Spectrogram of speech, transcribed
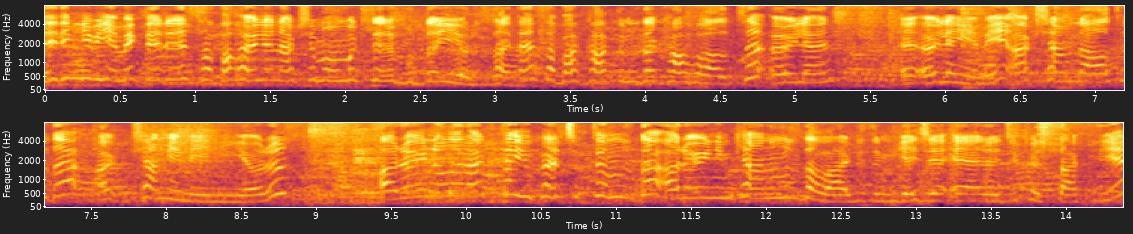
Dediğim gibi yemekleri sabah, öğlen, akşam olmak üzere burada yiyoruz zaten. Sabah kalktığımızda kahvaltı, öğlen e, öğlen yemeği, akşam da 6'da akşam yemeğini yiyoruz. Ara öğün olarak da yukarı çıktığımızda ara öğün imkanımız da var bizim gece eğer acıkırsak diye.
